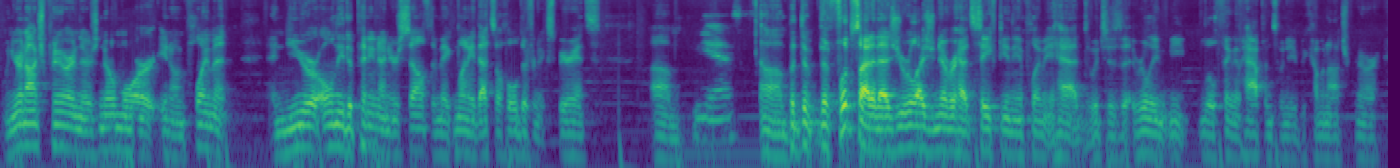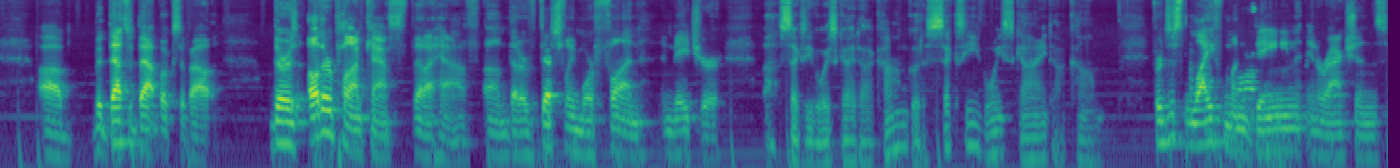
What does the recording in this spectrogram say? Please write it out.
when you're an entrepreneur and there's no more you know employment and you're only depending on yourself to make money, that's a whole different experience. Um, yes. Um, but the, the flip side of that is you realize you never had safety in the employment you had, which is a really neat little thing that happens when you become an entrepreneur. Uh, but that's what that book's about. There's other podcasts that I have um, that are definitely more fun in nature. Uh, sexyvoiceguy.com. Go to sexyvoiceguy.com for just life mundane interactions.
